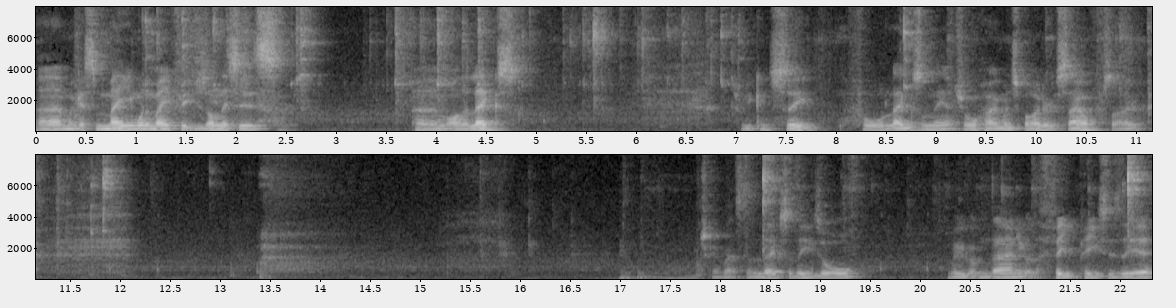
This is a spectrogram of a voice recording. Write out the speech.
Um, I guess the main one of the main features on this is um, are the legs. So you can see four legs on the actual homing spider itself so. Let's go back to the legs. So these all move up and down. You've got the feet pieces here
